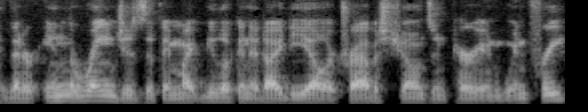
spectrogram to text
that are in the ranges that they might be looking at IDL or Travis Jones and Perrion Winfrey.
